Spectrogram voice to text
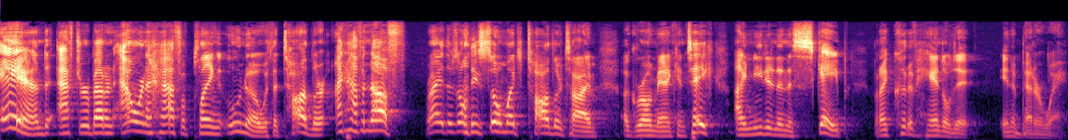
And after about an hour and a half of playing Uno with a toddler, I'd have enough, right? There's only so much toddler time a grown man can take. I needed an escape, but I could have handled it in a better way.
